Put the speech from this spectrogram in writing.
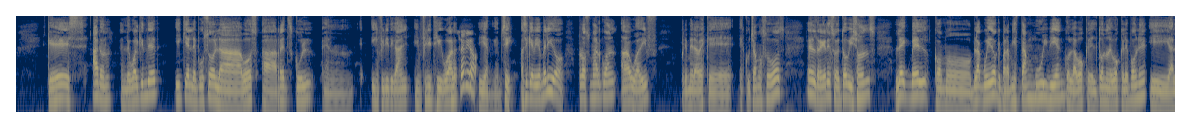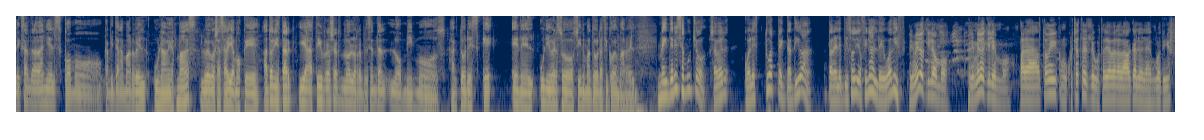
que es Aaron en The Walking Dead y quien le puso la voz a Red Skull en Infinity, War ¿En serio? y Endgame. Sí, así que bienvenido Ross Marquand a Wadif, primera vez que escuchamos su voz, el regreso de Toby Jones, Lake Bell como Black Widow, que para mí está muy bien con la voz que el tono de voz que le pone, y Alexandra Daniels como Capitana Marvel una vez más. Luego ya sabíamos que a Tony Stark y a Steve Rogers no lo representan los mismos actores que en el universo cinematográfico de Marvel. Me interesa mucho saber cuál es tu expectativa para el episodio final de Wadif. Primero Quilombo. Primero Quilombo. Para Tommy, como escuchaste, le gustaría ver a la vaca lo What If.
